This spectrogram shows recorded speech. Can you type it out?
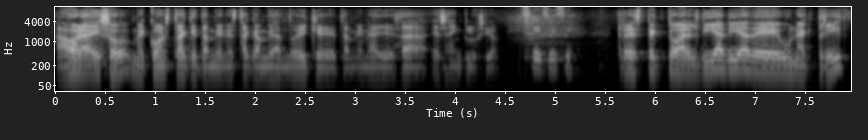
ahora eso me consta que también está cambiando y que también hay esa, esa inclusión. Sí, sí, sí. Respecto al día a día de una actriz,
